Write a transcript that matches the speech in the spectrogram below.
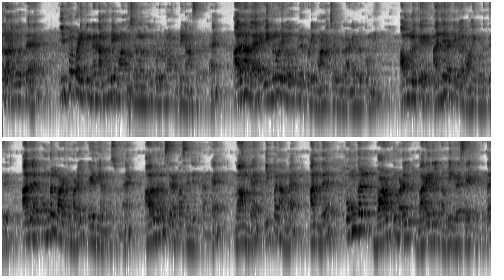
ஒரு அனுபவத்தை இப்போ படிக்கின்ற நம்முடைய மாணவ செல்வங்களுக்கு கொடுக்கணும் அப்படின்னு ஆசைப்பட்டேன். அதனால் எங்களுடைய வகுப்பில் இருக்கக்கூடிய மாணவ செல்வங்கள் அனைவருக்கும் அவங்களுக்கு அஞ்சல் அட்டைகளை வாங்கி கொடுத்து அதில் பொங்கல் வாழ்த்து மடல் எழுதி அனுப்ப சொன்னேன். அவர்களும் சிறப்பாக செஞ்சுருக்கிறாங்க. வாங்க இப்போ நாம அந்த பொங்கல் வாழ்த்து மடல் வரைதல் அப்படிங்கிற செயல் திட்டத்தை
